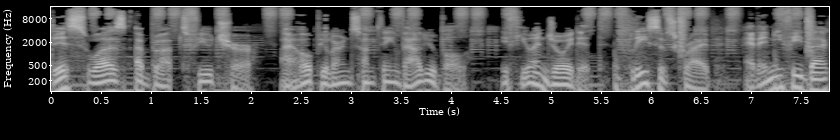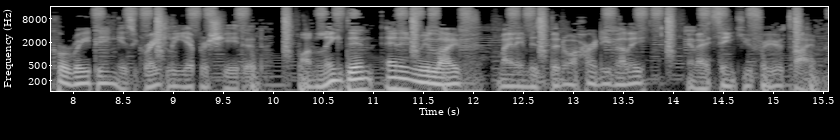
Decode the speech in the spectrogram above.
This was Abrupt Future. I hope you learned something valuable. If you enjoyed it, please subscribe, and any feedback or rating is greatly appreciated. On LinkedIn and in real life, my name is Benoit Hardy Vallée, and I thank you for your time.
